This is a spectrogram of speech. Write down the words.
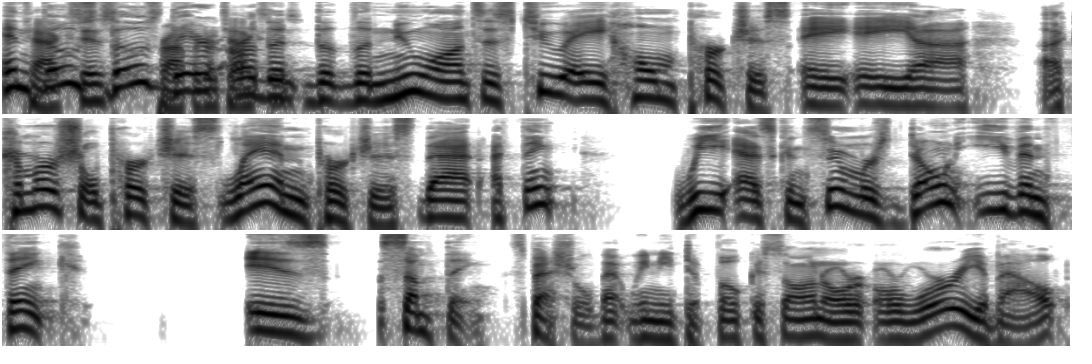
And Taxes, those those there are the, the the nuances to a home purchase, a a uh, a commercial purchase, land purchase that I think we as consumers don't even think is something special that we need to focus on or or worry about.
